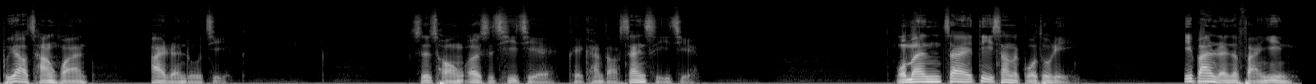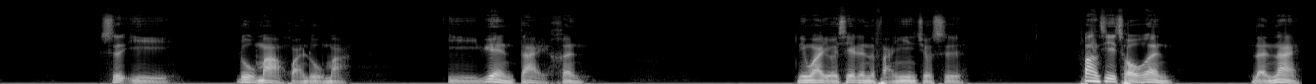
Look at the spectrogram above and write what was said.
不要偿还，爱人如己。是从二十七节可以看到三十一节。我们在地上的国度里，一般人的反应是以辱骂还辱骂，以怨代恨。另外，有一些人的反应就是放弃仇恨、忍耐，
